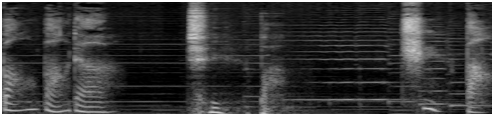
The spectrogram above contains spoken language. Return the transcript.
薄薄的翅膀。翅膀。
